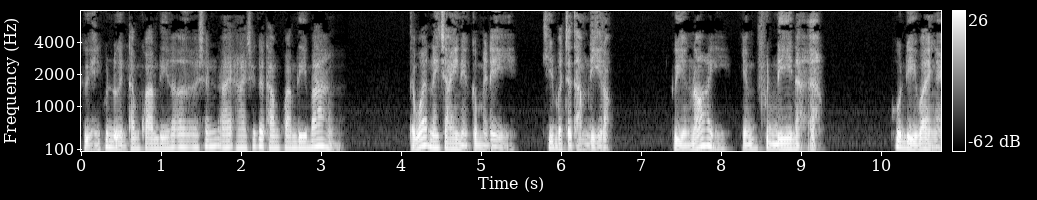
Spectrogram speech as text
คือเห็นคนอื่นทำความดีแล้วเออฉันอายอายฉันก็ทำความดีบ้าง แต่ว่าในใจเนี่ยก็ไม่ได้คิดว่าจะทำดีหรอก คืออย่างน้อยยังพูดดีนะพูดดีว่าย่างไง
